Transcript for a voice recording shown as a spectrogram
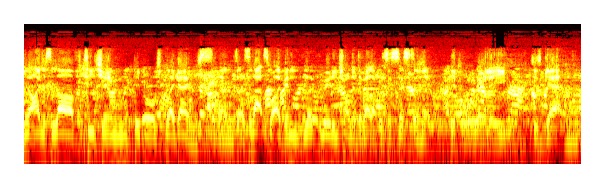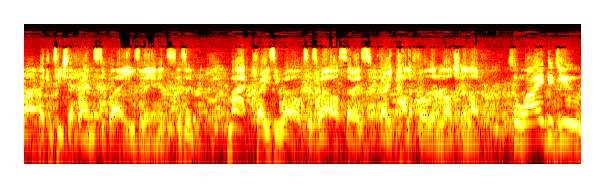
you know, I just love teaching people to play games, and uh, so that's what I've been look, really trying to develop as a system that people really just get, and they can teach their friends to play easily, and it's it's a mad, crazy world as well. So it's very colourful and larger than life. So why did you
